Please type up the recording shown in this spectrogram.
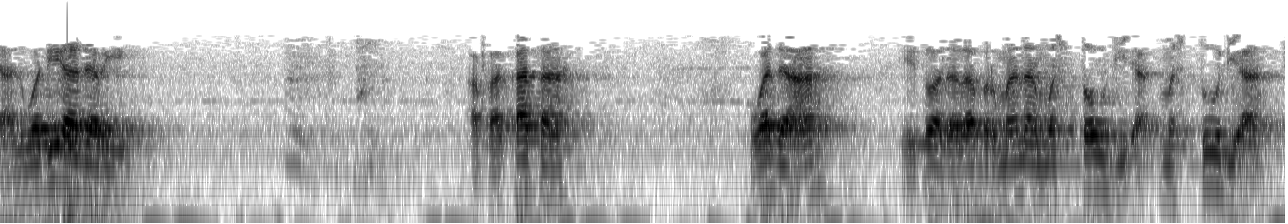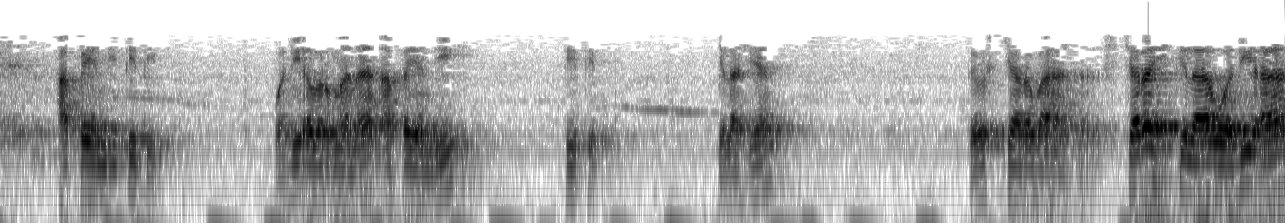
Ya, al-wadi'ah dari apa kata wada'ah itu adalah bermana mastudia, mastudia, apa yang dititip. Wadi'ah bermana apa yang dititip. Jelas ya? Terus secara bahasa. Secara istilah wadi'ah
